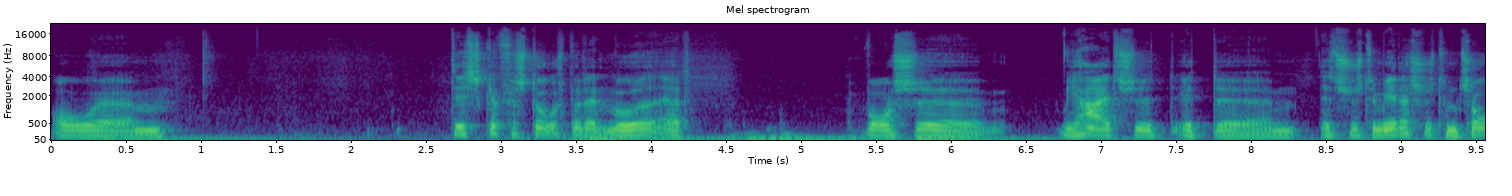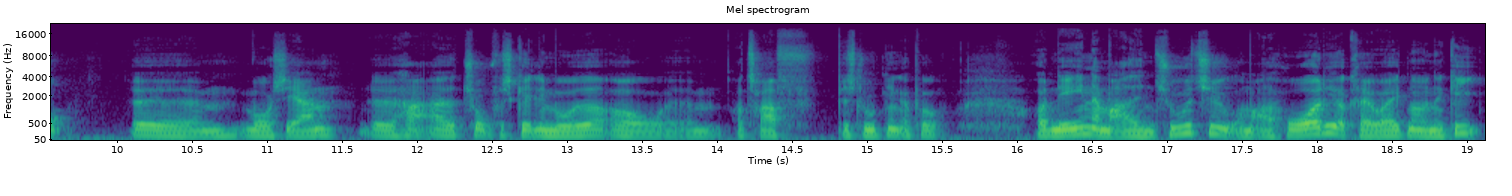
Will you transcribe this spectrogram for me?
Og øh, det skal forstås på den måde, at vores, øh, vi har et, et, et, øh, et system 1 og system 2. Øh, vores hjerne øh, har to forskellige måder at, øh, at træffe beslutninger på. Og den ene er meget intuitiv og meget hurtig og kræver ikke noget energi.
